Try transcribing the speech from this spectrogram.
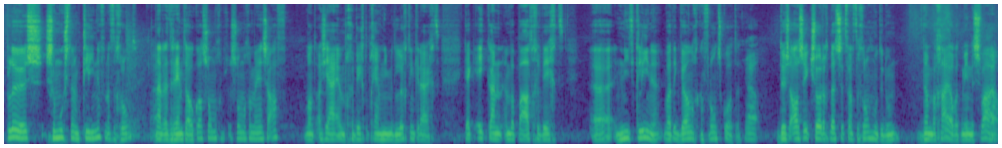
Plus, ze moesten hem cleanen vanaf de grond. Ja. Nou, dat remt ook al sommige, sommige mensen af. Want als jij een gewicht op een gegeven moment niet met de lucht in krijgt. Kijk, ik kan een bepaald gewicht eh, niet cleanen, wat ik wel nog kan frontsquatten. ja. Dus als ik zorg dat ze het vanaf de grond moeten doen, dan ga je al wat minder zwaar. Ja.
